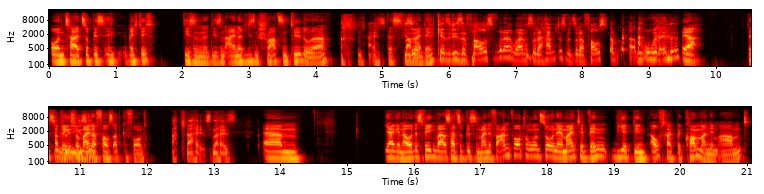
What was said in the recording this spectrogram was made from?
und halt so ein bisschen, richtig, diesen, diesen einen riesen schwarzen Dildo, oder? nice. Das war mein Ding. Kennst du diese Faust, Bruder, wo einfach so eine Hand ist mit so einer Faust am, am oberen Ende? Ja. Das ist übrigens von meiner Faust abgeformt. Ach, nice, nice. Ähm, ja, genau, deswegen war das halt so ein bisschen meine Verantwortung und so. Und er meinte, wenn wir den Auftrag bekommen an dem Abend,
